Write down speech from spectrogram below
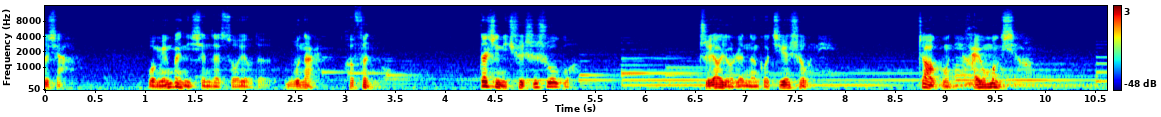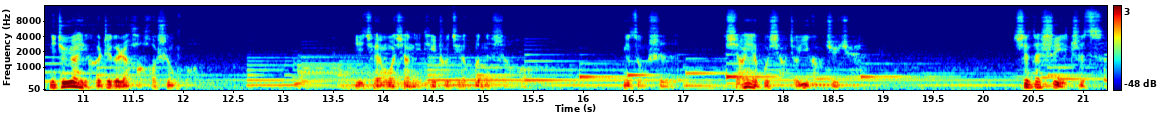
初夏，我明白你现在所有的无奈和愤怒，但是你确实说过，只要有人能够接受你、照顾你，还有梦想，你就愿意和这个人好好生活。以前我向你提出结婚的时候，你总是想也不想就一口拒绝。现在事已至此，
